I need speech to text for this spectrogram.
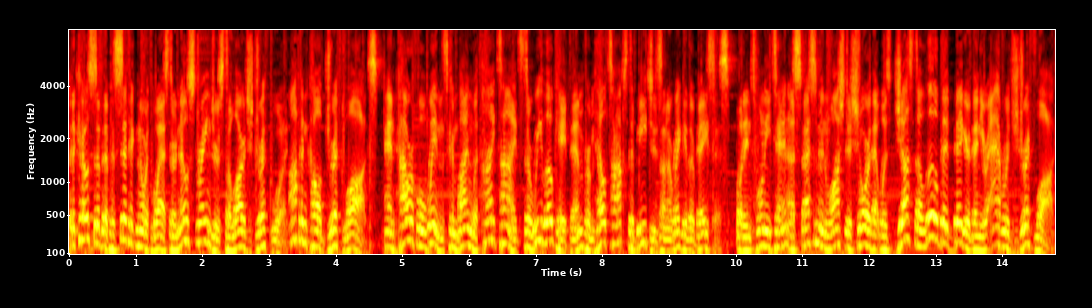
The coasts of the Pacific Northwest are no strangers to large driftwood, often called drift logs, and powerful winds combine with high tides to relocate them from hilltops to beaches on a regular basis. But in 2010, a specimen washed ashore that was just a little bit bigger than your average drift log,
